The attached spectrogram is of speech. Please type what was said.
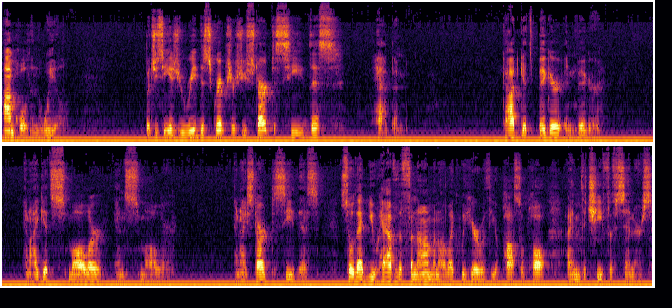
I'm holding the wheel. But you see, as you read the scriptures, you start to see this happen. God gets bigger and bigger, and I get smaller and smaller. And I start to see this so that you have the phenomena like we hear with the Apostle Paul I am the chief of sinners.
